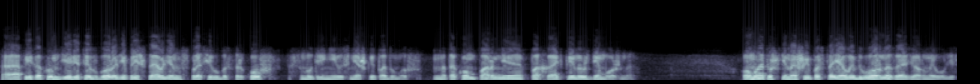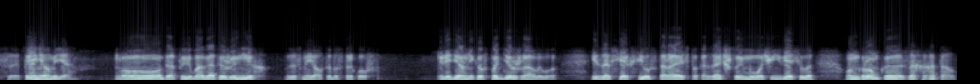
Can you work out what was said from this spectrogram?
«А при каком деле ты в городе представлен?» — спросил Быстрыков, с внутренней усмешкой подумав. «На таком парне пахать при нужде можно». «У матушки нашей постоялый двор на Заозерной улице. При нем я». «О, да ты богатый жених» засмеялся Быстрыков. Ведерников поддержал его. Изо всех сил, стараясь показать, что ему очень весело, он громко захохотал.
